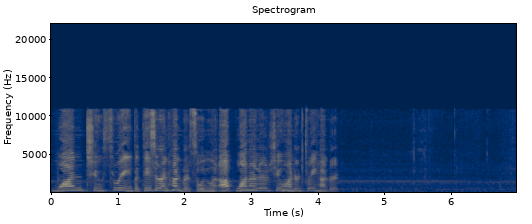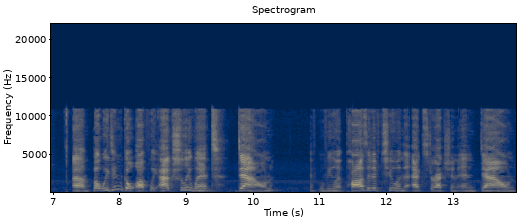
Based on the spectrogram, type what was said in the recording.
1, 2, 3, but these are in hundreds, so we went up 100, 200, 300. Um, but we didn't go up, we actually went down. If we went positive 2 in the x direction and down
